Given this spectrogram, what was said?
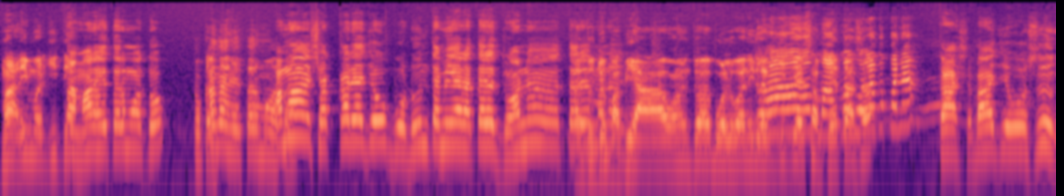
મારી મરજી તમારા હેતરમાં હતો? તો કાના હેતરમાં આમાં શક્કરિયા જેવું બોડું તમે યાર અત્યારે જોન અત્યારે જો ભાભી આ વાંધો બોલવાની લગી જે સભ્યતા છે કાશબા જેવો છું.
